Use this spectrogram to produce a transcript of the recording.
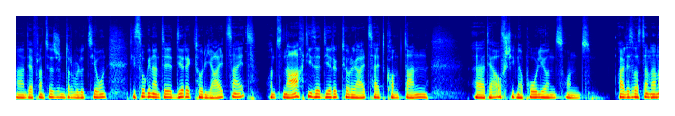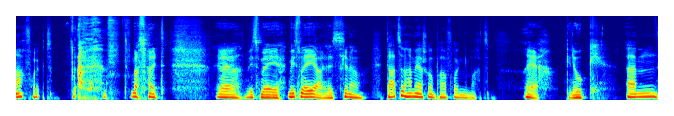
äh, der französischen Revolution, die sogenannte Direktorialzeit. Und nach dieser Direktorialzeit kommt dann äh, der Aufstieg Napoleons und alles, was dann danach folgt. was halt, ja, ja, wissen wir eh, wissen wir eh alles. Genau. Dazu haben wir ja schon ein paar Folgen gemacht. Naja, genug. Ähm,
